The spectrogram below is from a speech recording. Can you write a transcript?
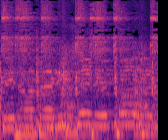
तेरा दर्शन पाना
